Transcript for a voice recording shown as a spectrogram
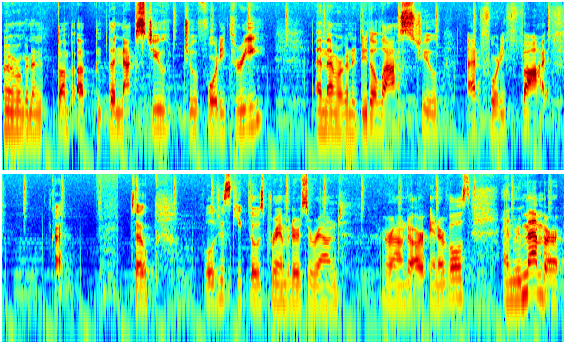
And we're gonna bump up the next two to 43. And then we're gonna do the last two at 45. Okay? So we'll just keep those parameters around around our intervals. And remember,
